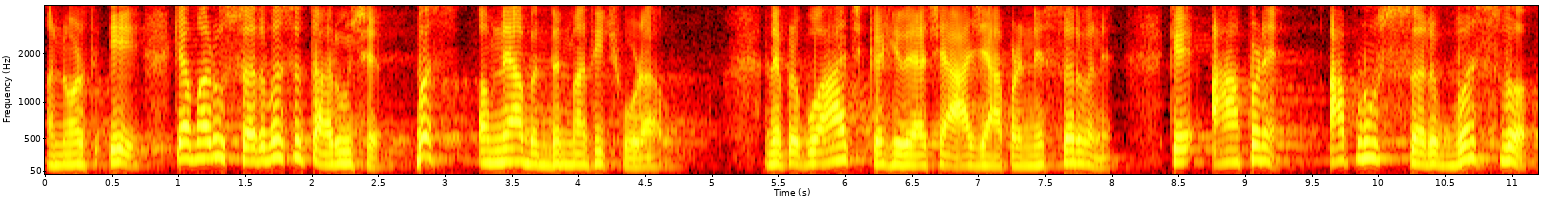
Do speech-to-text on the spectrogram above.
આનો અર્થ એ કે અમારું સર્વસ્વ તારું છે. બસ, અમને આ બંધનમાંથી છોડાવો. અને પ્રભુ આ જ કહી રહ્યા છે, આજે આપણને સર્વને, કે આપણે આપણું સર્વસ્વ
